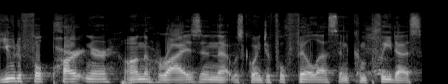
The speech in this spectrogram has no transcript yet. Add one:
beautiful partner on the horizon that was going to fulfill us and complete us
